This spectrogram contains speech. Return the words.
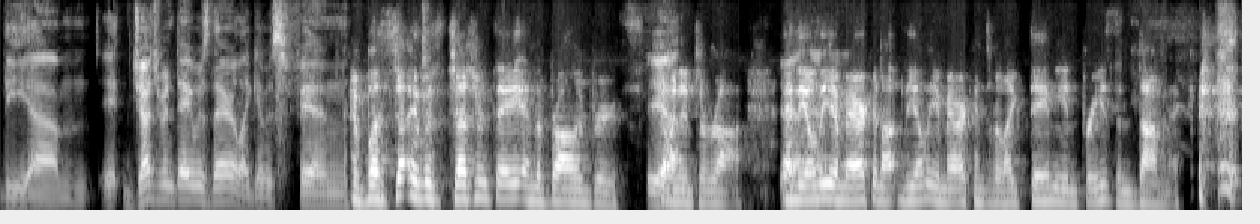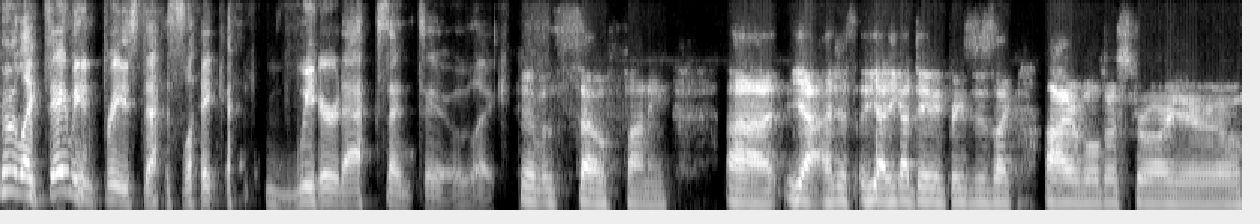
the um it, Judgment Day was there. Like it was Finn. It was it was Judgment Day and the Brawling Brutes Yeah. going into Raw. Yeah, and the only yeah. American the only Americans were like Damian Priest and Dominic. who like Damian Priest has like a weird accent too. Like It was so funny. Uh, yeah, I just yeah, you got Damian Priest just like I will destroy you.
